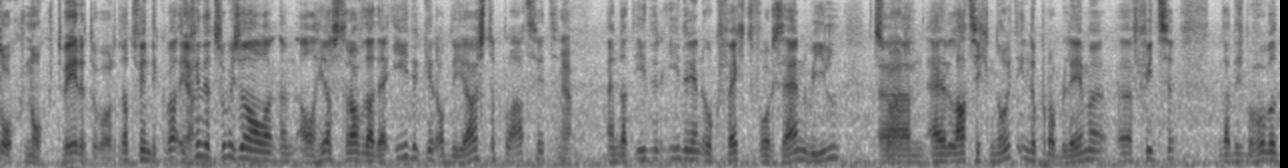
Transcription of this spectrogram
toch nog tweede te worden. Dat vind ik wel. Ik vind het sowieso al, een, al heel straf dat hij iedere keer op de juiste plaats zit. Ja. En dat ieder, iedereen ook vecht voor zijn wiel. Uh, hij laat zich nooit in de problemen uh, fietsen. Dat is bijvoorbeeld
